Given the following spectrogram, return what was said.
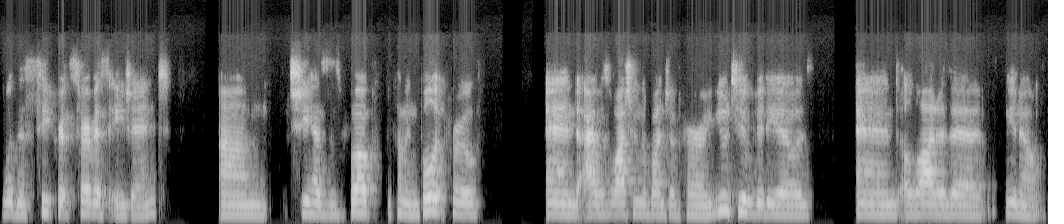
with a Secret Service agent. Um, she has this book, Becoming Bulletproof, and I was watching a bunch of her YouTube videos and a lot of the, you know,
